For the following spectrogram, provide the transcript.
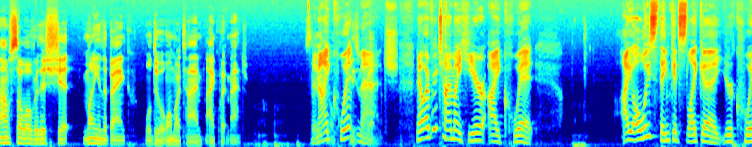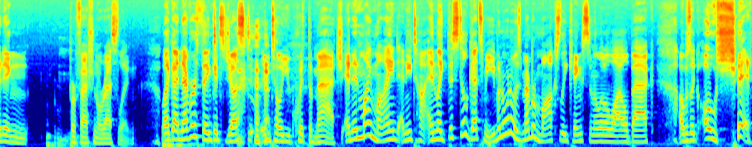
I'm so over this shit. Money in the bank. We'll do it one more time. I quit match." So An I you go. At quit least we get- match. Now, every time I hear I quit, I always think it's like a you're quitting professional wrestling. Like I never think it's just until you quit the match. And in my mind, anytime and like this still gets me. Even when it was remember Moxley Kingston a little while back, I was like, oh shit,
